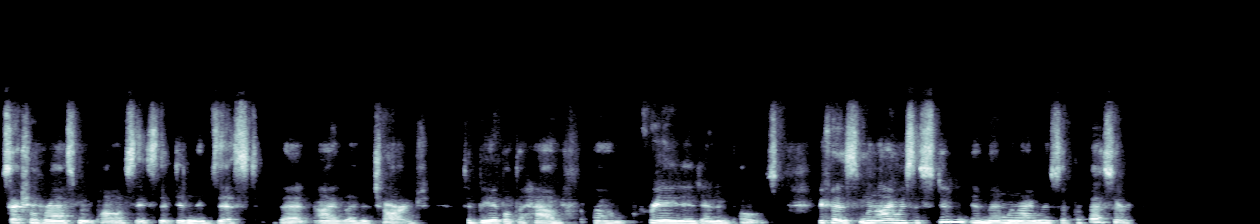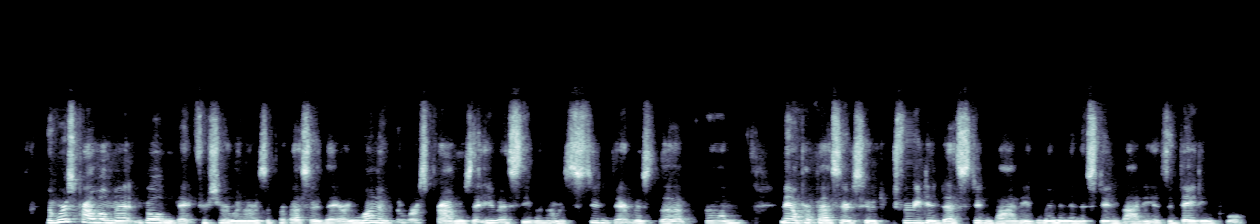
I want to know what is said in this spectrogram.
sexual harassment policies that didn't exist that I led a charge to be able to have um, created and imposed. Because when I was a student and then when I was a professor, the worst problem at Golden Gate, for sure, when I was a professor there, and one of the worst problems at USC when I was a student there was the um, male professors who treated the student body, the women in the student body, as a dating pool.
